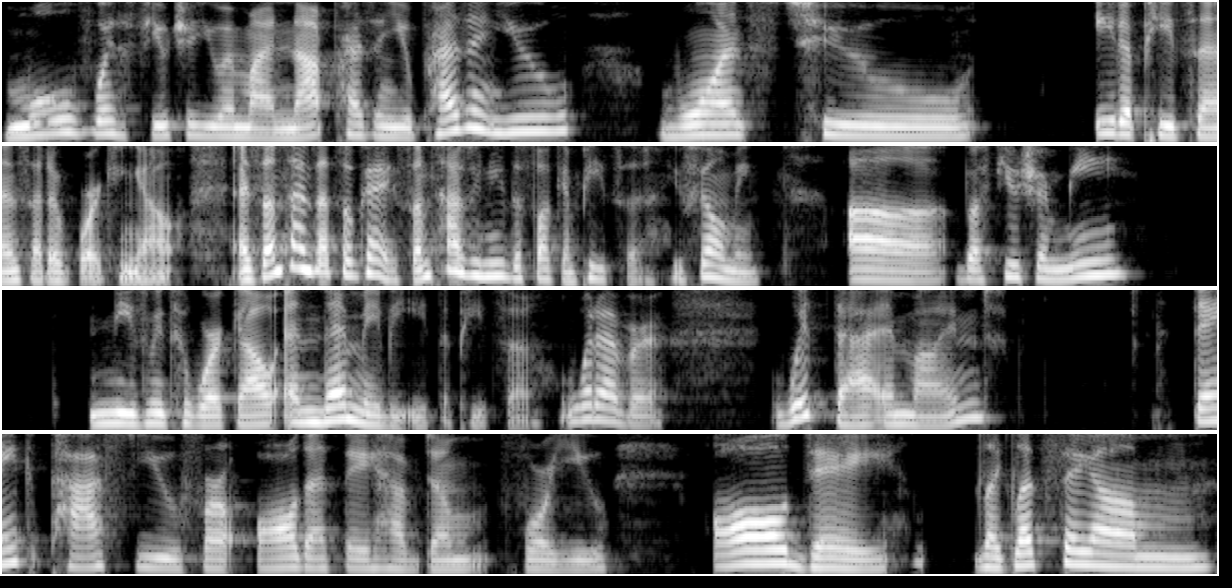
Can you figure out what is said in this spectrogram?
Move with future you in mind, not present you. Present you wants to eat a pizza instead of working out. And sometimes that's okay. Sometimes you need the fucking pizza. You feel me? Uh, but future me needs me to work out and then maybe eat the pizza. Whatever. With that in mind, thank past you for all that they have done for you all day. Like let's say um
